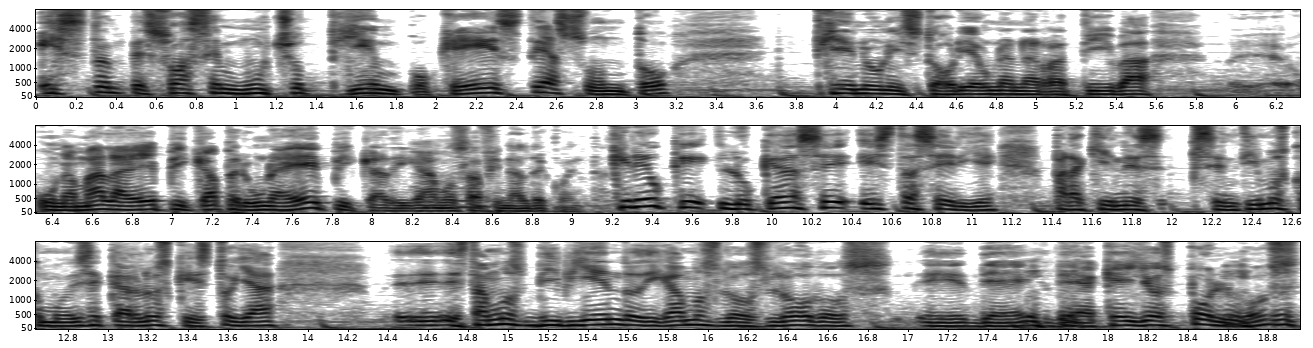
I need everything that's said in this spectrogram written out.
esto empezó hace mucho tiempo, que este asunto tiene una historia, una narrativa, eh, una mala épica, pero una épica, digamos, a final de cuentas. Creo que lo que hace esta serie, para quienes sentimos, como dice Carlos, que esto ya eh, estamos viviendo, digamos, los lodos eh, de, de, aquellos polvos,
